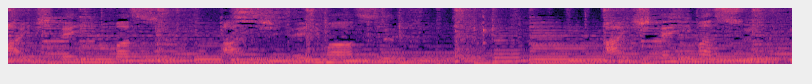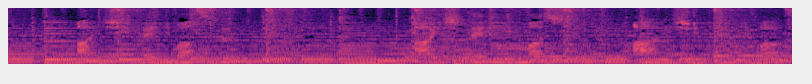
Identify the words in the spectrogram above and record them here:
愛しています。愛しています。愛しています。愛しています。愛しています。愛しています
